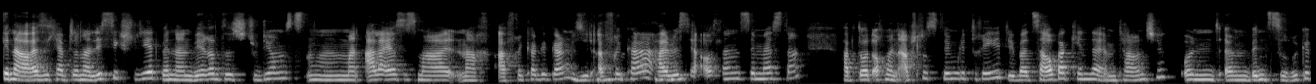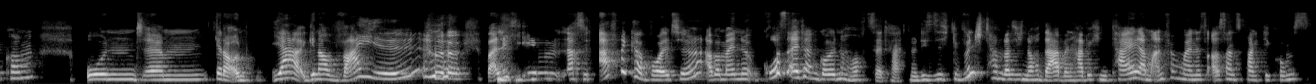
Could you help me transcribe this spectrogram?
Genau, also ich habe Journalistik studiert, bin dann während des Studiums hm, mein allererstes Mal nach Afrika gegangen, Südafrika, mhm. halbes Jahr Auslandssemester, habe dort auch meinen Abschlussfilm gedreht über Zauberkinder im Township und ähm, bin zurückgekommen. Und ähm, genau, und ja, genau, weil, weil ich eben nach Südafrika wollte, aber meine Großeltern goldene Hochzeit hatten und die sich gewünscht haben, dass ich noch da bin, habe ich einen Teil am Anfang meines Auslandspraktikums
